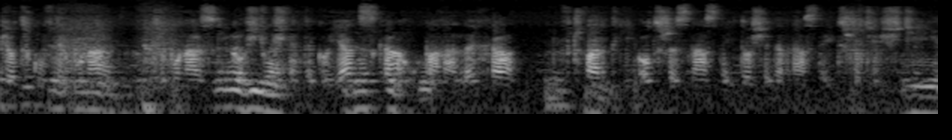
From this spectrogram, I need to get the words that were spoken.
Piotrków Trybunal, Trybunalski Kościół Świętego Jacka u pana Lecha w czwartki od 16 do 17.30.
